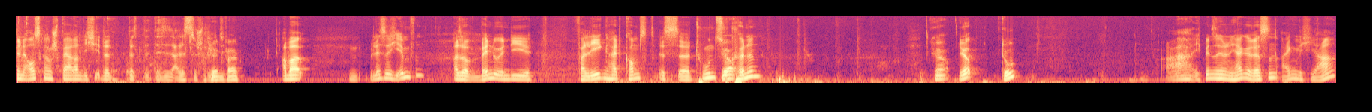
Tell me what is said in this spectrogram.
den Ausgang sperren, ich, das, das, das ist alles zu Auf jeden spät. Fall. Aber lässt du dich impfen? Also, wenn du in die Verlegenheit kommst, es äh, tun zu Ja. können? Ja. Ja. Du? Ah, ich bin so hin und her gerissen. Eigentlich ja.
